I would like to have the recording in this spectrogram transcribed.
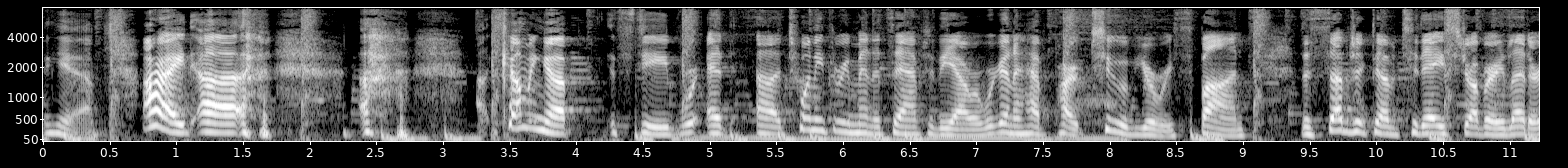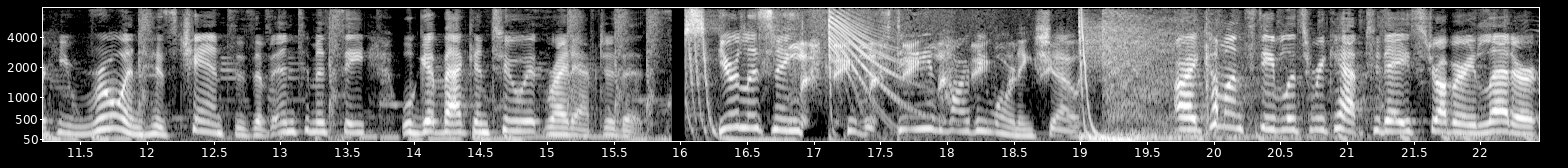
Yeah. All right. Uh, uh, coming up, Steve, we're at uh, 23 minutes after the hour. We're going to have part two of your response. The subject of today's Strawberry Letter, he ruined his chances of intimacy. We'll get back into it right after this. You're listening to the Steve Harvey Morning Show. All right, come on, Steve. Let's recap today's Strawberry Letter.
